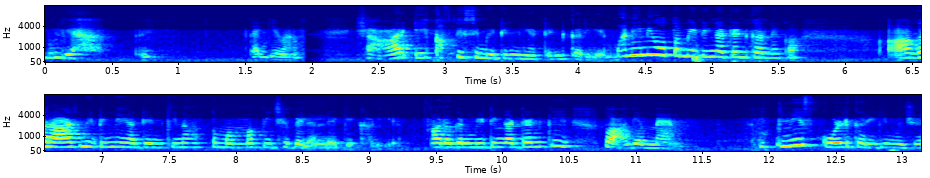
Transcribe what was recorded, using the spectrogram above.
भूल गया थैंक यू मैम यार एक हफ़्ते से मीटिंग नहीं अटेंड करी है। मन ही नहीं होता मीटिंग अटेंड करने का। अगर आज मीटिंग नहीं अटेंड की ना तो मम्मा पीछे बेलन लेके खड़ी है। और अगर मीटिंग अटेंड की तो आगे मैम इतनी स्कोल्ड करेगी मुझे।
